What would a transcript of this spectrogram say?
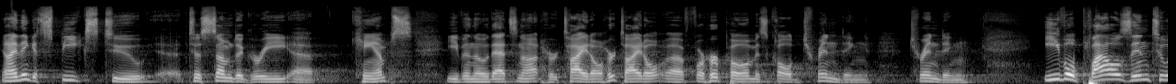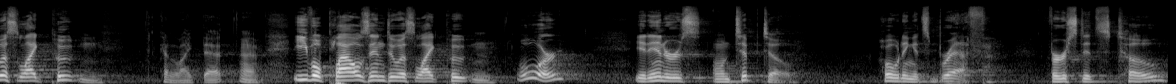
And I think it speaks to, uh, to some degree, uh, camps, even though that's not her title. Her title uh, for her poem is called Trending. Trending. Evil plows into us like Putin kind of like that. Uh, evil plows into us like Putin, or it enters on tiptoe, holding its breath. First its toe,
